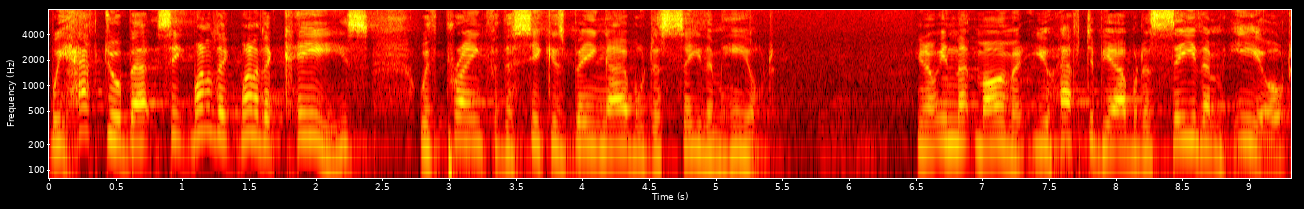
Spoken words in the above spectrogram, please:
we have to about see one of the one of the keys with praying for the sick is being able to see them healed you know in that moment you have to be able to see them healed.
